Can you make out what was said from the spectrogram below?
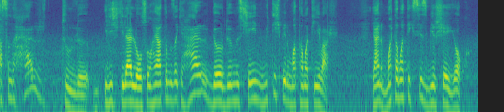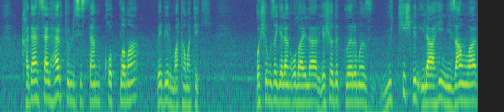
aslında her türlü ilişkilerle olsun hayatımızdaki her gördüğümüz şeyin müthiş bir matematiği var. Yani matematiksiz bir şey yok. Kadersel her türlü sistem kodlama ve bir matematik. Başımıza gelen olaylar, yaşadıklarımız, müthiş bir ilahi nizam var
